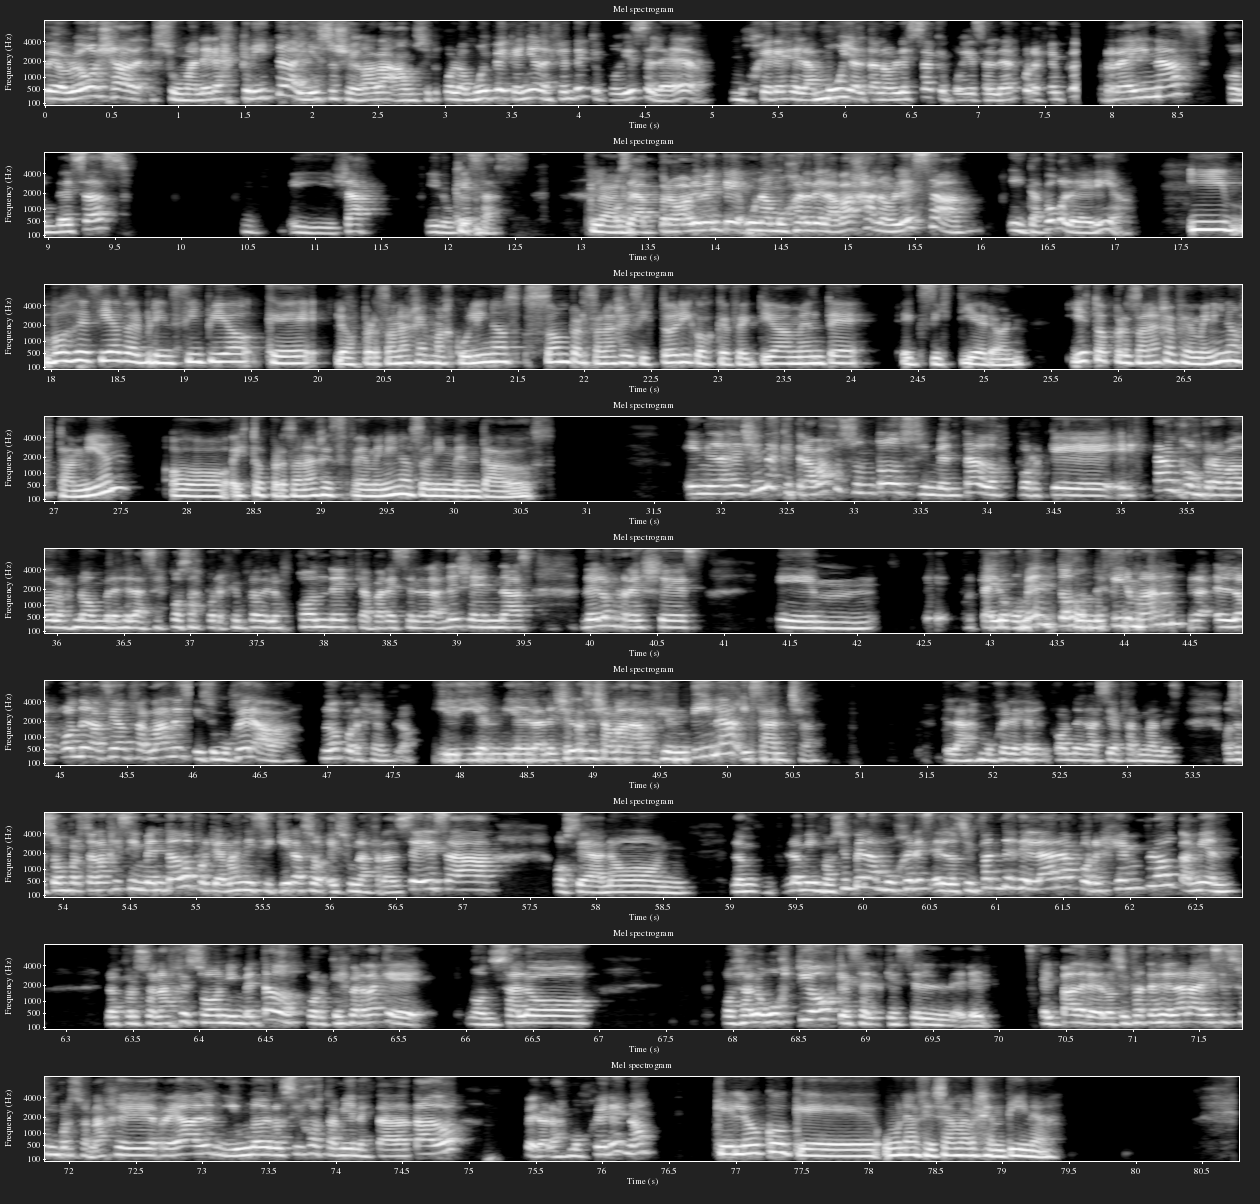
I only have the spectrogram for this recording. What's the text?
pero luego ya su manera escrita y eso llegaba a un círculo muy pequeño de gente que pudiese leer, mujeres de la muy alta nobleza que pudiesen leer, por ejemplo, reinas, condesas y ya, y duquesas. O sea, probablemente una mujer de la baja nobleza y tampoco leería. Y vos decías al principio que los personajes masculinos son personajes históricos que efectivamente existieron. ¿Y estos personajes femeninos también? O estos personajes femeninos son inventados? En las leyendas que trabajo son todos inventados porque están comprobados los nombres de las esposas, por ejemplo, de los condes que aparecen en las leyendas, de los reyes, em, eh, porque hay documentos donde firman el conde García Fernández y su mujer Ava, ¿no? Por ejemplo. Y, en, y en la leyenda se llaman Argentina y Sancha las mujeres del conde García Fernández. O sea, son personajes inventados porque además ni siquiera es una francesa, o sea, no, lo, mismo, siempre las mujeres, en los infantes de Lara, por ejemplo, también los personajes son inventados, porque es verdad que Gonzalo, Gonzalo Gustios, que es el, que es el, el, padre de los infantes de Lara, ese es un personaje real y uno de los hijos también está datado, pero las mujeres no. Qué loco que una se llame Argentina.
